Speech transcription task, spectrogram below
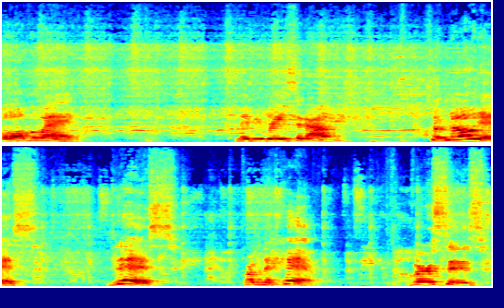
All the way. Maybe raise it up. So notice this from the hip versus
